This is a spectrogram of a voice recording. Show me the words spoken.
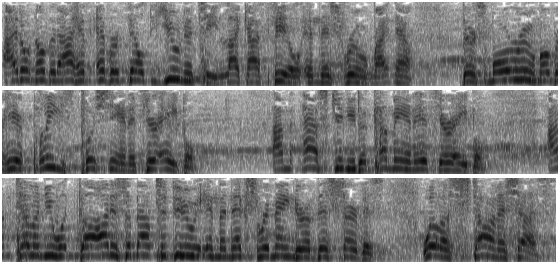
I don't know that I have ever felt unity like I feel in this room right now. There's more room over here. Please push in if you're able. I'm asking you to come in if you're able. I'm telling you what God is about to do in the next remainder of this service will astonish us.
